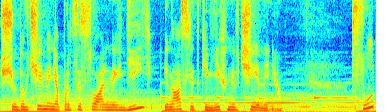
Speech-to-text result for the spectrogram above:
щодо вчинення процесуальних дій і наслідків їх невчинення. Суд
